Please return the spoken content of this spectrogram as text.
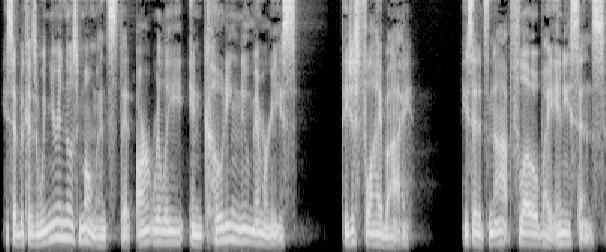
He said, Because when you're in those moments that aren't really encoding new memories, they just fly by. He said, It's not flow by any sense,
